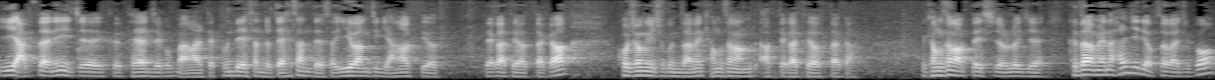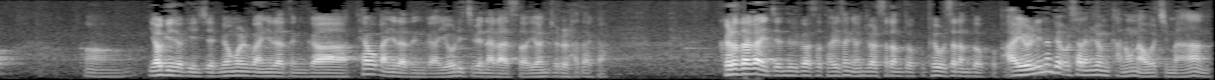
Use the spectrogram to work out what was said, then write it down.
이 악단이 이제 그 대한제국 망할 때 군대 해산될 때 해산돼서 이왕직 양악대가 되었다가 고종이 죽은 다음에 경성악대가 되었다가 경성악대 시절로 이제 그 다음에는 할 일이 없어가지고 어, 여기저기 이제 명월관이라든가 태호관이라든가 요리집에 나가서 연주를 하다가 그러다가 이제 늙어서 더 이상 연주할 사람도 없고 배울 사람도 없고 바이올린은 배울 사람이 좀 간혹 나오지만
